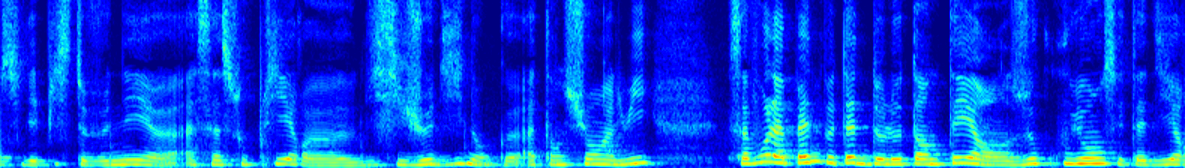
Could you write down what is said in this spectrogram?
si les pistes venaient à s'assouplir d'ici jeudi, donc attention à lui. Ça vaut la peine peut-être de le tenter en The Couillon, c'est-à-dire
